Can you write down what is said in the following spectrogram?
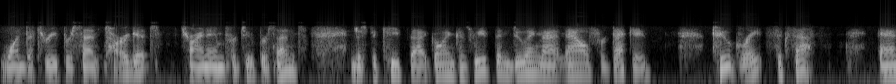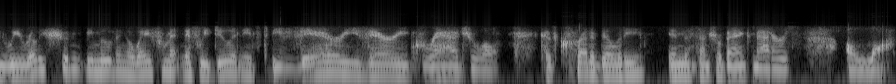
1 to 3% target, try and aim for 2%, and just to keep that going because we've been doing that now for decades to great success. And we really shouldn't be moving away from it. And if we do, it needs to be very, very gradual because credibility in the central bank matters a lot.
